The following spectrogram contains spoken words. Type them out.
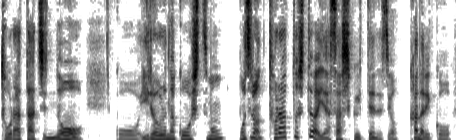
虎たちの、こう、いろいろなこう質問。もちろん虎としては優しく言ってるんですよ。かなりこう、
